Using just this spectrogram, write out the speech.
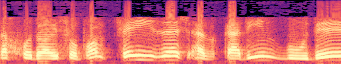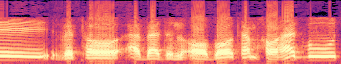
و خدای سبحان فیضش از قدیم بوده و تا ابدالآباد هم خواهد بود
